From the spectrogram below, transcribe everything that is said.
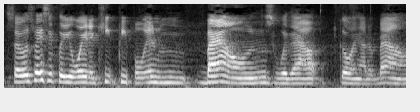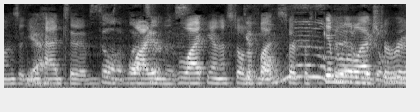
So it was basically a way to keep people in bounds without going out of bounds, and Yeah. you had to Still on a flat widen, surface. wide, yeah, still on a Give 'em flat a surface, little give them a little extra room.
